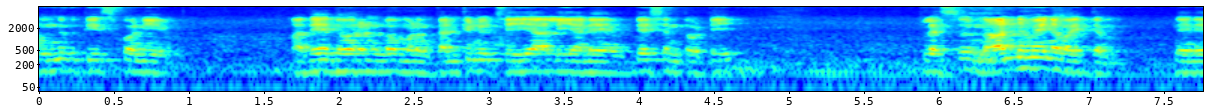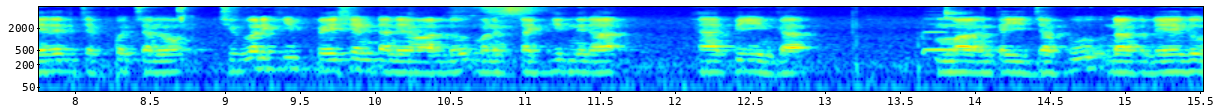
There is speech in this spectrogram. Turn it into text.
ముందుకు తీసుకొని అదే ధోరణిలో మనం కంటిన్యూ చేయాలి అనే ఉద్దేశంతో ప్లస్ నాణ్యమైన వైద్యం. నేను ఏదైతే చెప్పుకొచ్చానో చివరికి పేషెంట్ అనేవాళ్ళు మనకు తగ్గిందిరా హ్యాపీ ఇంకా. మా ఇంకా ఈ జబ్బు నాకు లేదు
